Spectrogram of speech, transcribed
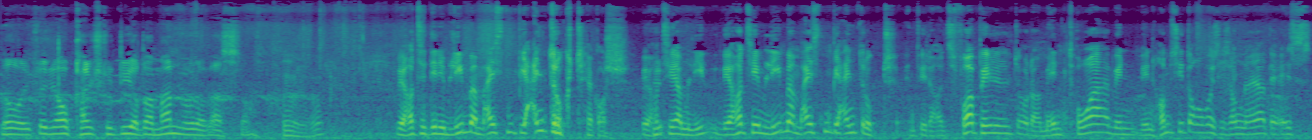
so, ich bin ja auch kein studierter Mann oder was. So. Mhm. Wer hat Sie denn im Leben am meisten beeindruckt, Herr Gosch? Wer hat, Sie am Leben, wer hat Sie im Leben am meisten beeindruckt? Entweder als Vorbild oder Mentor? Wen, wen haben Sie da, wo Sie sagen, naja, der ist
